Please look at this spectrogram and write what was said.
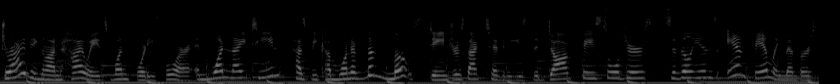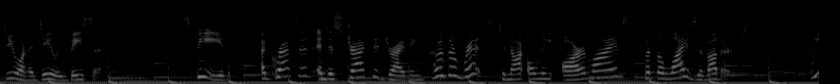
Driving on highways 144 and 119 has become one of the most dangerous activities that dog faced soldiers, civilians, and family members do on a daily basis. Speed, aggressive, and distracted driving pose a risk to not only our lives, but the lives of others. We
